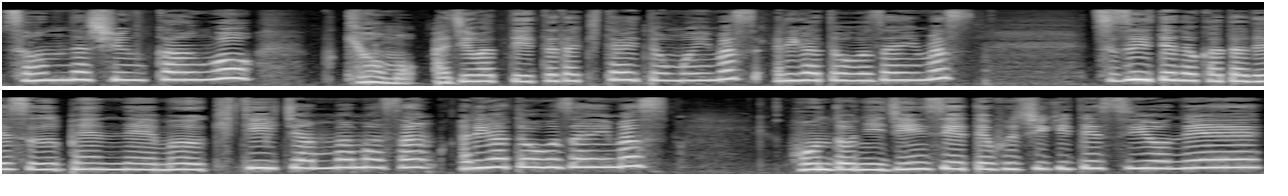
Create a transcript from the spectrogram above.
そんな瞬間を今日も味わっていただきたいと思います。ありがとうございます。続いての方です。ペンネーム、キティちゃんママさん、ありがとうございます。本当に人生って不思議ですよね。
